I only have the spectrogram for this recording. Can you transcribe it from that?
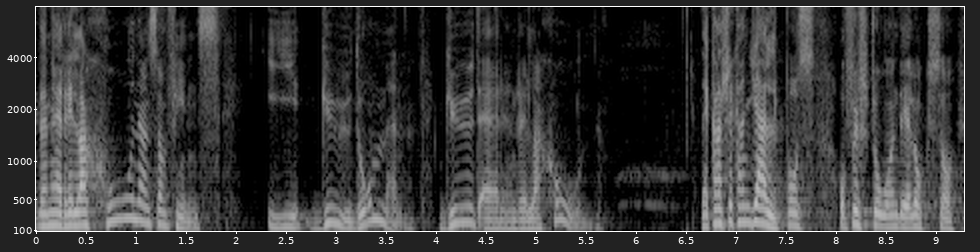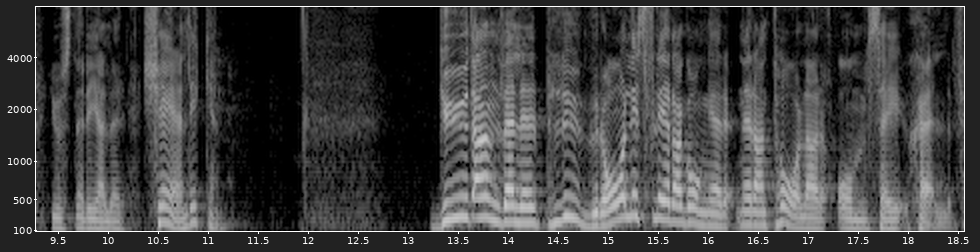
den här relationen som finns i gudomen. Gud är en relation. Det kanske kan hjälpa oss att förstå en del också just när det gäller kärleken. Gud använder pluralis flera gånger när han talar om sig själv.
